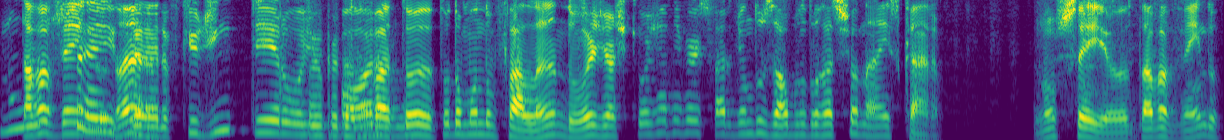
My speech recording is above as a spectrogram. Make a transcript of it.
Não Tava vendo, sei, não é? velho. Eu fiquei o dia inteiro hoje Foi fora. Tava todo, todo mundo falando hoje. Acho que hoje é aniversário de um dos álbuns do Racionais, cara. Não sei, eu tava vendo.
